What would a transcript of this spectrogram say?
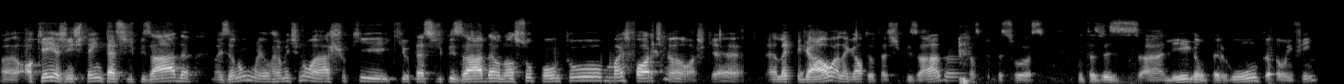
Uh, ok, a gente tem teste de pisada, mas eu, não, eu realmente não acho que, que o teste de pisada é o nosso ponto mais forte, não. Acho que é, é legal, é legal ter o teste de pisada, as pessoas muitas vezes uh, ligam, perguntam, enfim,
